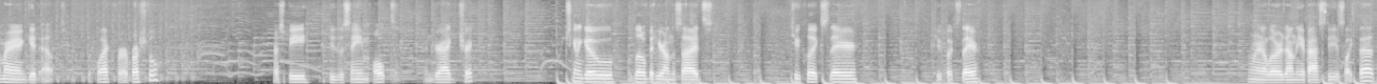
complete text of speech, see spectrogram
I'm to get out the black for our brush tool. Press B, do the same alt and drag trick. Just to go a little bit here on the sides. Two clicks there, two clicks there. I'm to lower down the opacities like that.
